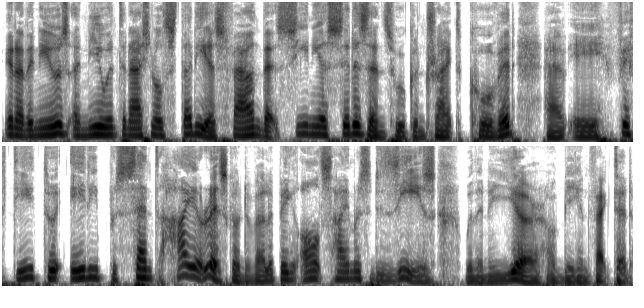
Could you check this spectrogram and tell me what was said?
In other news, a new international study has found that senior citizens who contract COVID have a 50 to 80% higher risk of developing Alzheimer's disease within a year of being infected.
